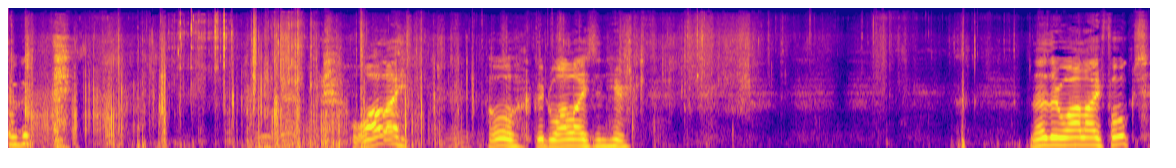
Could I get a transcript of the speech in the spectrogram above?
we're good. Walleye. Oh, good walleyes in here. Another walleye, folks.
